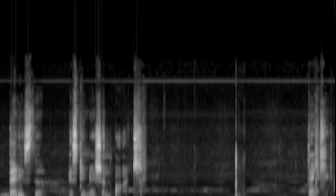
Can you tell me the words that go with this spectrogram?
that is the estimation part. Thank you.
